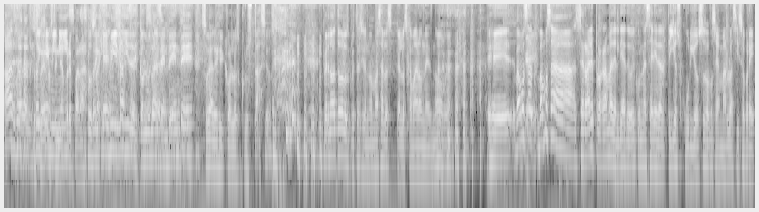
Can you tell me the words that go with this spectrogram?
Ah, soy Géminis. tenía preparados Soy. Géminis con luna ascendente. Soy alérgico a los crustáceos. Pero no a todos los crustáceos, nomás a los, a los camarones, ¿no? Eh, vamos, a, vamos a cerrar el programa del día de hoy con una serie de datillos curiosos, vamos a llamarlo así, sobre,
